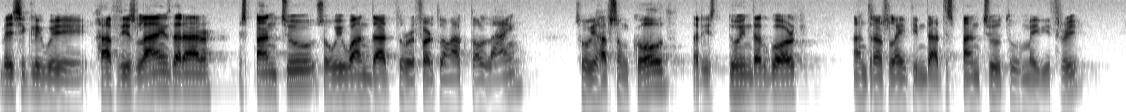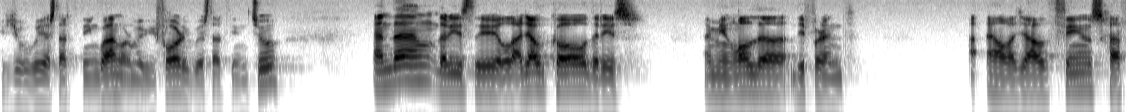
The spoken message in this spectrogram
Basically, we have these lines that are span two, so we want that to refer to an actual line. So we have some code that is doing that work, and translating that span two to maybe three, if you were starting in one, or maybe four, if we starting in two. And then there is the layout code, there is, I mean, all the different uh, layout things have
